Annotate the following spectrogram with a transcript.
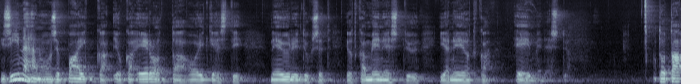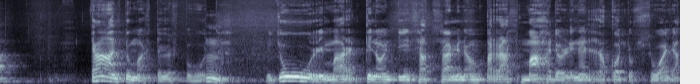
niin siinähän on se paikka, joka erottaa oikeasti ne yritykset, jotka menestyy ja ne, jotka ei menesty. Tota, Taantumasta, jos puhutaan, mm. Juuri markkinointiin satsaaminen on paras mahdollinen rokotussuoja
